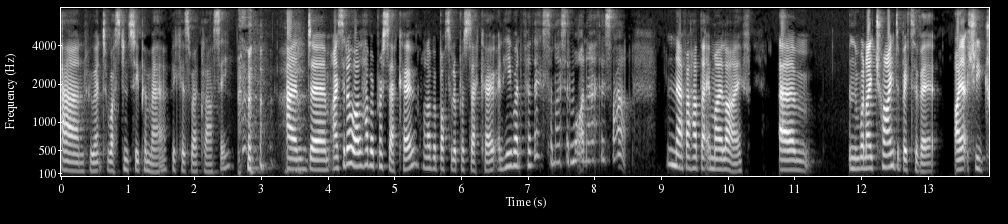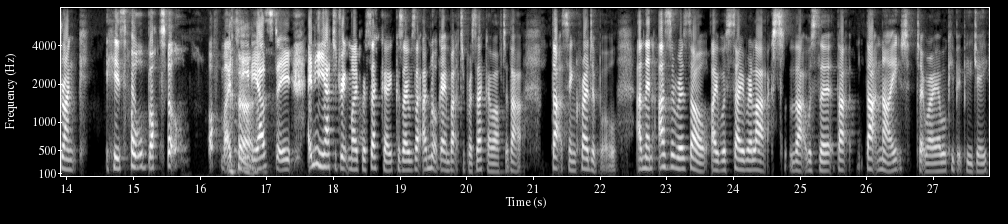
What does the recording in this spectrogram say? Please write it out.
And we went to Weston-super-Mare because we're classy. and um, I said, Oh, I'll have a Prosecco. I'll have a bottle of Prosecco. And he went for this. And I said, What on earth is that? Never had that in my life. Um, and when I tried a bit of it, I actually drank his whole bottle of Martini Asti, and he had to drink my prosecco because I was like, I'm not going back to prosecco after that. That's incredible. And then as a result, I was so relaxed. That was the that that night. Don't worry, I will keep it PG.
